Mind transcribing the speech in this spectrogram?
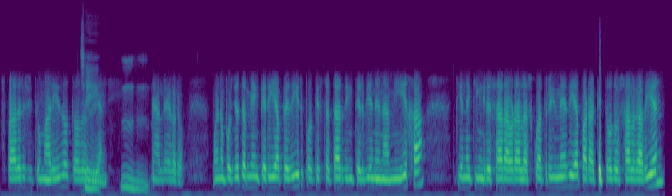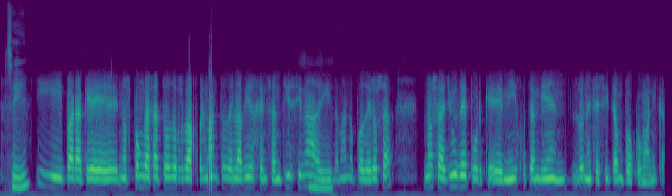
tus padres y tu marido, todos sí. bien. Uh -huh. Me alegro. Bueno, pues yo también quería pedir, porque esta tarde intervienen a mi hija, tiene que ingresar ahora a las cuatro y media para que todo salga bien sí. y para que nos pongas a todos bajo el manto de la Virgen Santísima uh -huh. y la mano poderosa nos ayude porque mi hijo también lo necesita un poco, Mónica.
